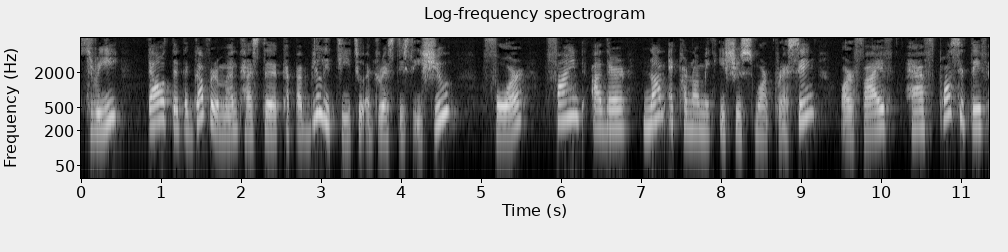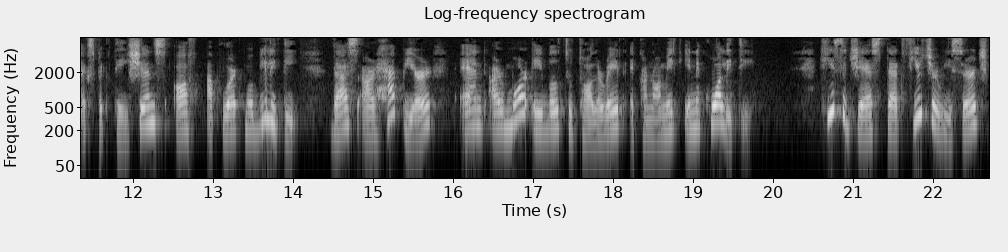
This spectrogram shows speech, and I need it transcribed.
Three, doubt that the government has the capability to address this issue. Four, find other non economic issues more pressing, or 5. have positive expectations of upward mobility, thus are happier and are more able to tolerate economic inequality. He suggests that future research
